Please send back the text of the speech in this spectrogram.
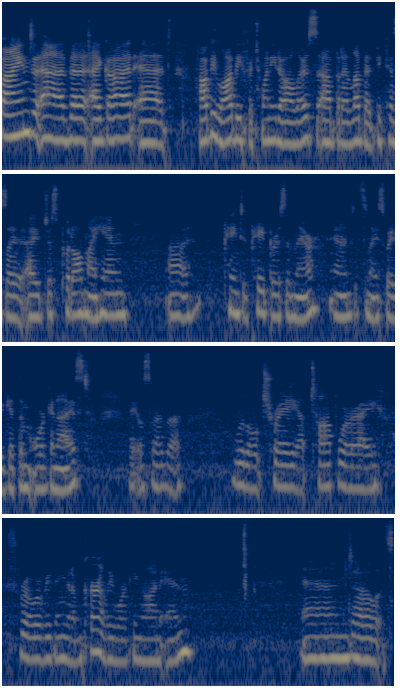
find uh, that I got at Hobby Lobby for $20, uh, but I love it because I, I just put all my hand uh, painted papers in there and it's a nice way to get them organized. I also have a little tray up top where I throw everything that I'm currently working on in. And uh, let's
